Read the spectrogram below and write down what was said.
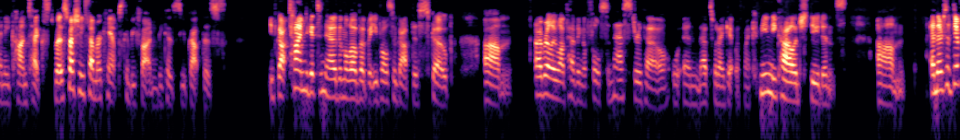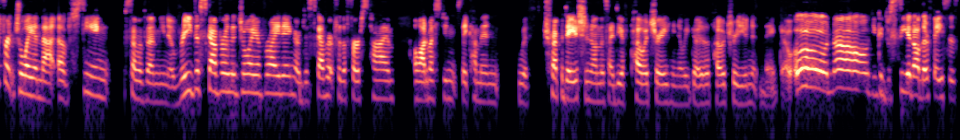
any context but especially summer camps can be fun because you've got this you've got time to get to know them a little bit but you've also got this scope um, i really love having a full semester though and that's what i get with my community college students um, and there's a different joy in that of seeing some of them you know rediscover the joy of writing or discover it for the first time a lot of my students they come in with trepidation on this idea of poetry. You know, we go to the poetry unit and they go, "Oh no!" You can just see it on their faces.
